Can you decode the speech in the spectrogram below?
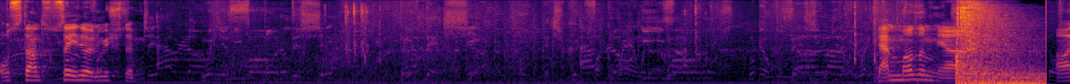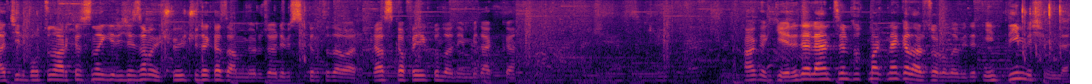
Ostan tutsaydı ölmüştü. Ben malım ya. Acil botun arkasına gireceğiz ama 3 ve 3'ü de kazanmıyoruz. Öyle bir sıkıntı da var. Biraz kafayı kullanayım bir dakika. Kanka geride lantern tutmak ne kadar zor olabilir? İntleyeyim mi şimdi?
